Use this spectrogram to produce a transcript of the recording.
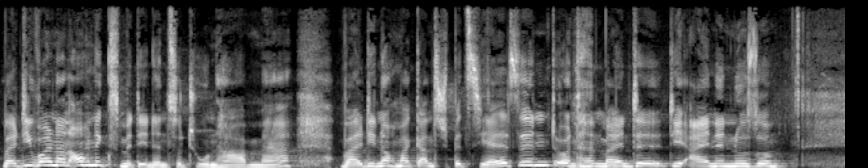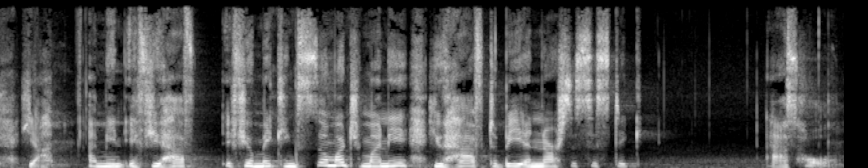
weil die wollen dann auch nichts mit denen zu tun haben, ja? weil die nochmal ganz speziell sind. Und dann meinte die eine nur so, ja, I mean, if you have, if you're making so much money, you have to be a narcissistic Asshole.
